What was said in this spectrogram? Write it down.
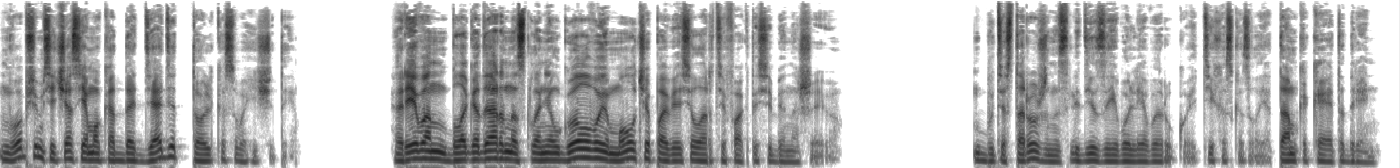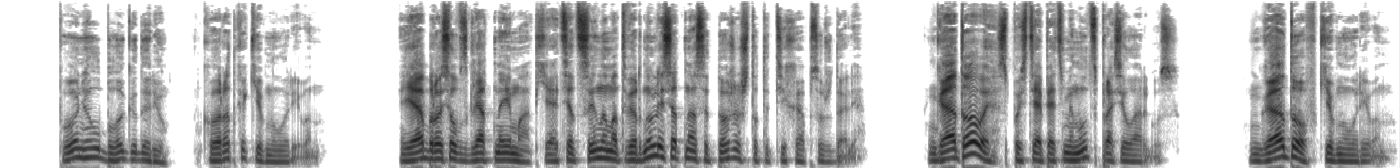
В общем, сейчас я мог отдать дяде только свои щиты. Реван благодарно склонил голову и молча повесил артефакты себе на шею. «Будь осторожен и следи за его левой рукой», — тихо сказал я. «Там какая-то дрянь». «Понял, благодарю», — коротко кивнул Риван. Я бросил взгляд на Иматхи. Отец с сыном отвернулись от нас и тоже что-то тихо обсуждали. «Готовы?» — спустя пять минут спросил Аргус. «Готов», — кивнул Риван.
